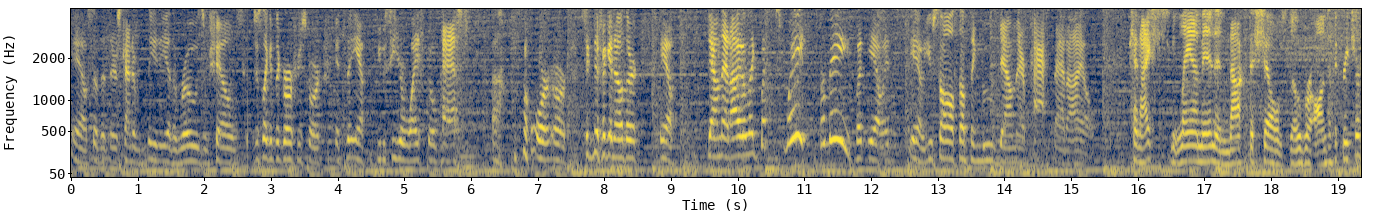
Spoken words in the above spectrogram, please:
You know, so that there's kind of the, the, rows of shelves, just like at the grocery store. It's the you know you see your wife go past, uh, or or significant other, you know, down that aisle like, but wait for me. But you know, it's you know you saw something move down there past that aisle. Can I slam in and knock the shelves over onto the creature?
